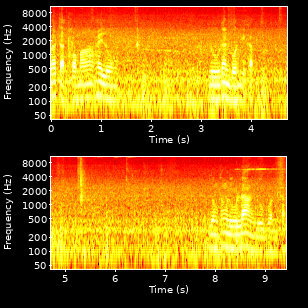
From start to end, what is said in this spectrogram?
แล้วจัดคอม้าให้ลง รูด้านบนอีกครับ ลงทั้งรูล่างรูบนครับ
